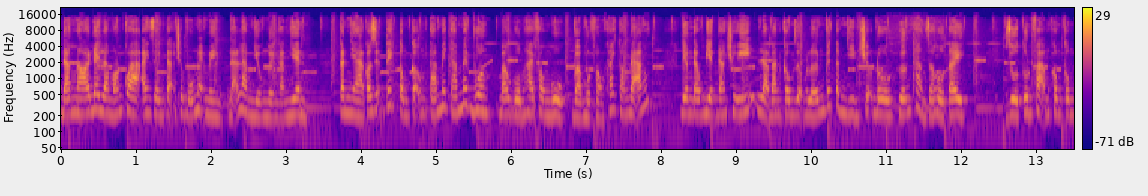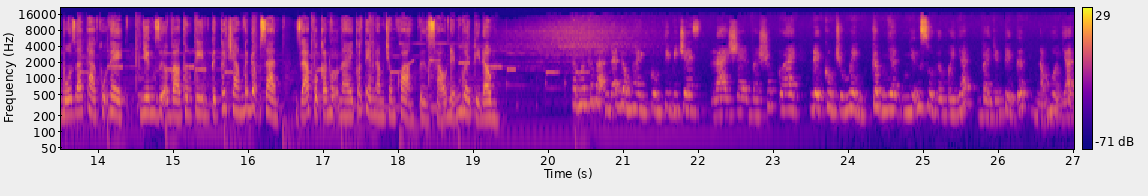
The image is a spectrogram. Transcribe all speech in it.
Đáng nói đây là món quà anh dành tặng cho bố mẹ mình đã làm nhiều người ngạc nhiên. Căn nhà có diện tích tổng cộng 88 m2, bao gồm hai phòng ngủ và một phòng khách thoáng đãng. Điểm đặc biệt đáng chú ý là ban công rộng lớn với tầm nhìn triệu đô hướng thẳng ra hồ Tây. Dù Tôn Phạm không công bố giá cả cụ thể, nhưng dựa vào thông tin từ các trang bất động sản, giá của căn hộ này có thể nằm trong khoảng từ 6 đến 10 tỷ đồng. Cảm ơn các bạn đã đồng hành cùng TV Trends, like, share và subscribe để cùng chúng mình cập nhật những xu hướng mới nhất và những tin tức nóng hổi nhất.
